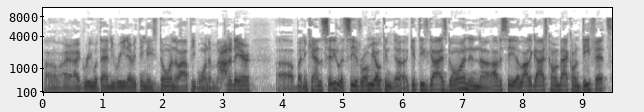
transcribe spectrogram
Uh, I, I agree with Andy Reid. Everything he's doing, a lot of people want him out of there. Uh, but in Kansas City, let's see if Romeo can uh, get these guys going. And uh, obviously, a lot of guys coming back on defense.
